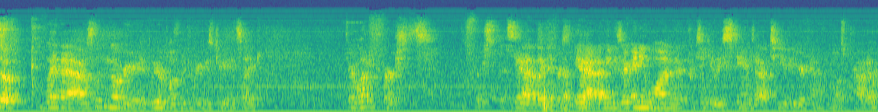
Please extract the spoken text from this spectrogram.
Yeah. So when uh, I was looking over your, we were both looking over your history. It's like there are a lot of firsts. First this. Yeah, like first, yeah. I mean, is there any one that particularly stands out to you that you're kind of the most proud of?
